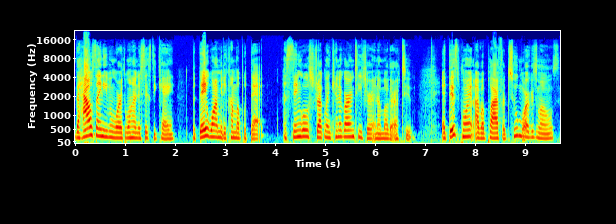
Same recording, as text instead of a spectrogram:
The house ain't even worth 160k, but they want me to come up with that. A single struggling kindergarten teacher and a mother of two. At this point, I've applied for two mortgage loans.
